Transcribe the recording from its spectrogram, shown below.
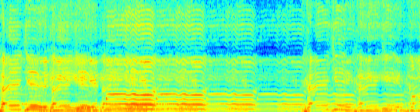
ہے یہ ایمان، ہے یہ ایمان۔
